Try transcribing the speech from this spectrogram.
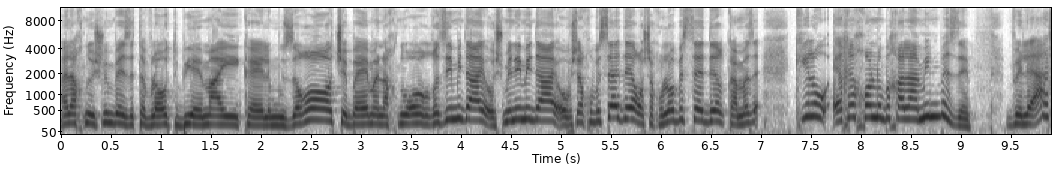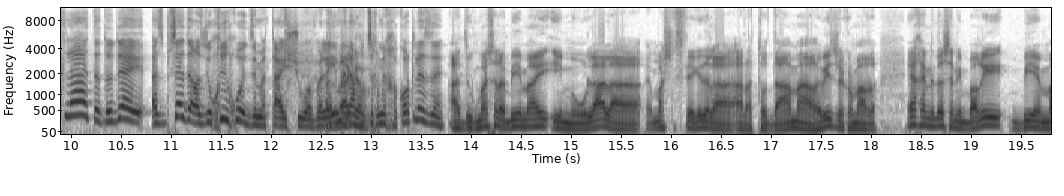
אנחנו יושבים באיזה טבלאות BMI כאלה מוזרות, שבהם אנחנו או רזים מדי, או שמנים מדי, או שאנחנו בסדר, או שאנחנו לא בסדר, כמה זה, כאילו, איך יכולנו בכלל להאמין בזה? ולאט לאט, אתה יודע, אז בסדר, אז יוכיחו את זה מתישהו, אבל האם אנחנו צריכים לחכות לזה? הדוגמה של ה-BMI היא מעולה, על ה- מה שרציתי להגיד על, על התודעה המערבית, שכלומר, איך אני יודע שאני בריא? BMI.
